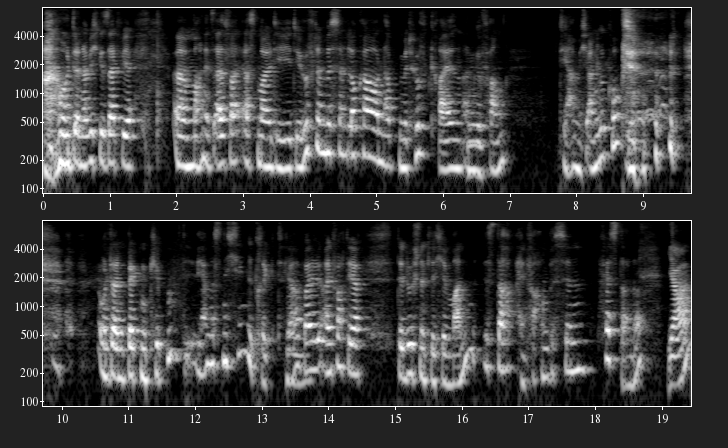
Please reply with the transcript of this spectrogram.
Und dann habe ich gesagt, wir äh, machen jetzt erstmal die, die Hüfte ein bisschen locker und habe mit Hüftkreisen mhm. angefangen. Die haben mich angeguckt. und dann Becken kippen. Die, die, haben das nicht hingekriegt, ja, mhm. weil einfach der, der durchschnittliche Mann ist da einfach ein bisschen fester. Ne? Ja,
